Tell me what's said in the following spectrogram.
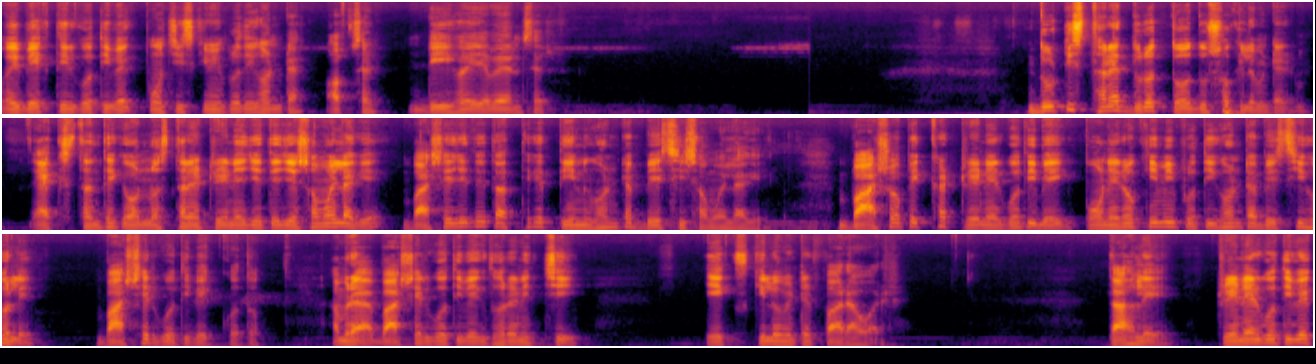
ওই ব্যক্তির গতিবেগ পঁচিশ কিমি প্রতি ঘণ্টা। অপশান ডি হয়ে যাবে অ্যান্সার দুটি স্থানের দূরত্ব দুশো কিলোমিটার। এক স্থান থেকে অন্য স্থানে ট্রেনে যেতে যে সময় লাগে, বাসে যেতে তার থেকে তিন ঘণ্টা বেশি সময় লাগে। বাস অপেক্ষা ট্রেনের গতিবেগ পনেরো কিমি প্রতি ঘণ্টা বেশি হলে বাসের গতিবেগ কত? আমরা বাসের গতিবেগ ধরে নিচ্ছি এক্স কিলোমিটার পার আওয়ার। তাহলে ট্রেনের গতিবেগ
